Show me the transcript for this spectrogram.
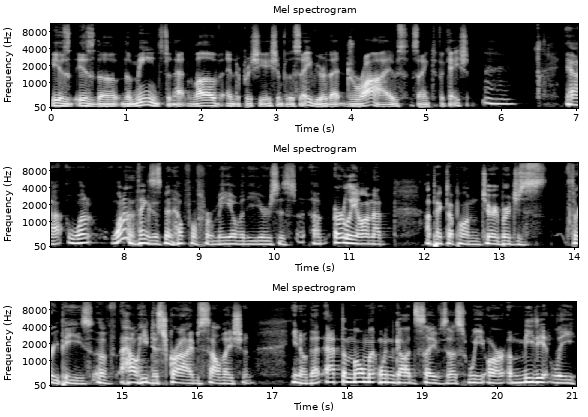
is is the the means to that love and appreciation for the Savior that drives sanctification. Yeah, one one of the things that's been helpful for me over the years is uh, early on I I picked up on Jerry Bridges' three P's of how he describes salvation. You know that at the moment when God saves us, we are immediately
